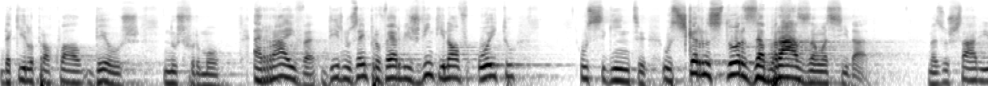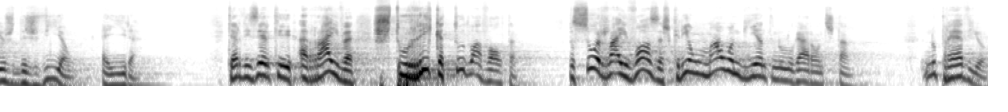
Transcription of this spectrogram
daquilo para o qual Deus nos formou. A raiva, diz-nos em Provérbios 29, 8, o seguinte: os escarnecedores abrasam a cidade, mas os sábios desviam a ira. Quer dizer que a raiva esturrica tudo à volta. Pessoas raivosas criam um mau ambiente no lugar onde estão. No prédio,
